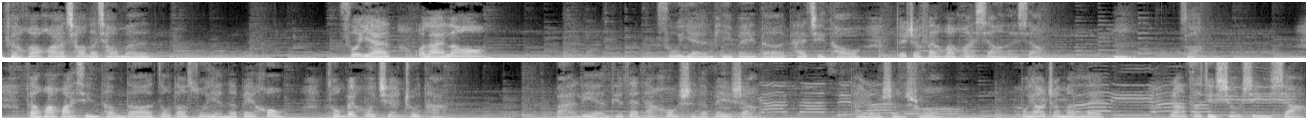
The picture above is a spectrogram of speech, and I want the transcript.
范花花敲了敲门：“苏颜，我来了哦。”苏颜疲惫地抬起头，对着范花花笑了笑：“嗯，坐。”范花花心疼地走到苏颜的背后，从背后圈住她，把脸贴在她厚实的背上。她柔声说：“不要这么累，让自己休息一下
